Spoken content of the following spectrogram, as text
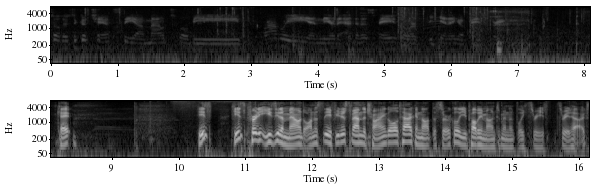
so there's a good chance the uh, mount will be probably in near the end of this phase or beginning of phase three. Okay. He's he's pretty easy to mount, honestly. If you just spam the triangle attack and not the circle, you'd probably mount him in like three three attacks.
